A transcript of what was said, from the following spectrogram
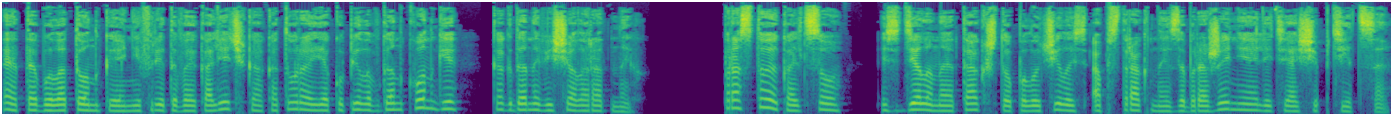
Это было тонкое нефритовое колечко, которое я купила в Гонконге, когда навещала родных. Простое кольцо, сделанное так, что получилось абстрактное изображение летящей птицы.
